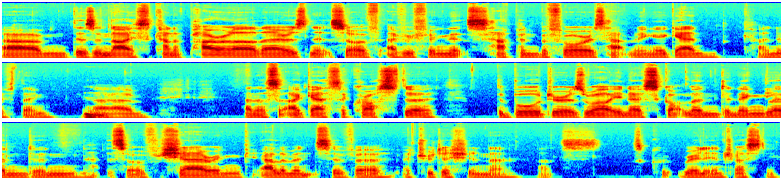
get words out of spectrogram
um, there's a nice kind of parallel there, isn't it? Sort of everything that's happened before is happening again, kind of thing. Mm. Um, and I guess across the the border as well. You know, Scotland and England, and sort of sharing elements of a, a tradition there. That's, that's really interesting.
